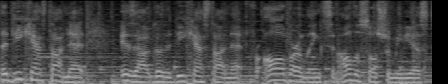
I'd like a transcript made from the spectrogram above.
The DCast.net is out. Go to the DCast.net for all of our links and all the social medias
